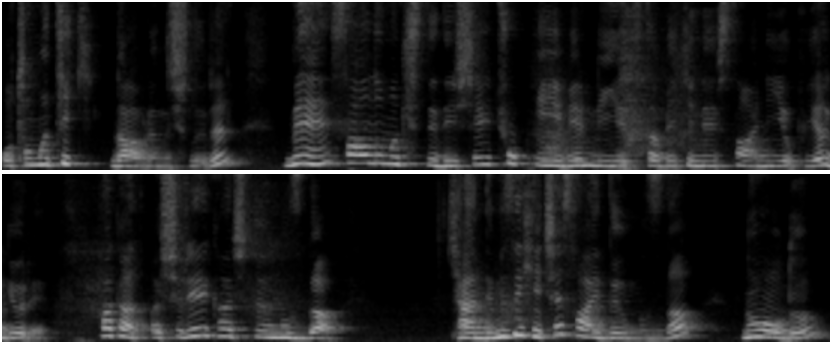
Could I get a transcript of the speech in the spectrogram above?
otomatik davranışları ve sağlamak istediği şey çok iyi bir niyet tabii ki nefsani yapıya göre. Fakat aşırıya kaçtığımızda, kendimizi hiçe saydığımızda ne oldu?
